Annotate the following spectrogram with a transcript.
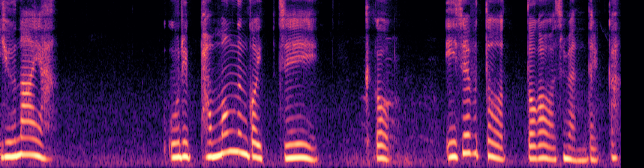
유나야, 우리 밥 먹는 거 있지? 그거 이제부터 너가 와주면 안 될까?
